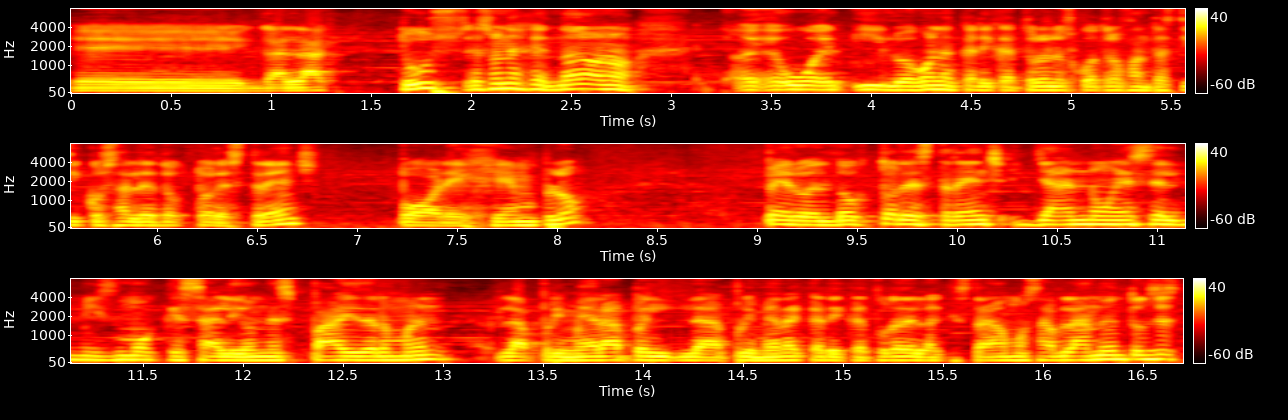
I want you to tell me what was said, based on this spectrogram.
Eh, Galactus. Es un ejemplo. No, no, no. Eh, y luego en la caricatura de los cuatro fantásticos sale Doctor Strange. Por ejemplo. Pero el Doctor Strange ya no es el mismo que salió en Spider-Man. La primera, la primera caricatura de la que estábamos hablando. Entonces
